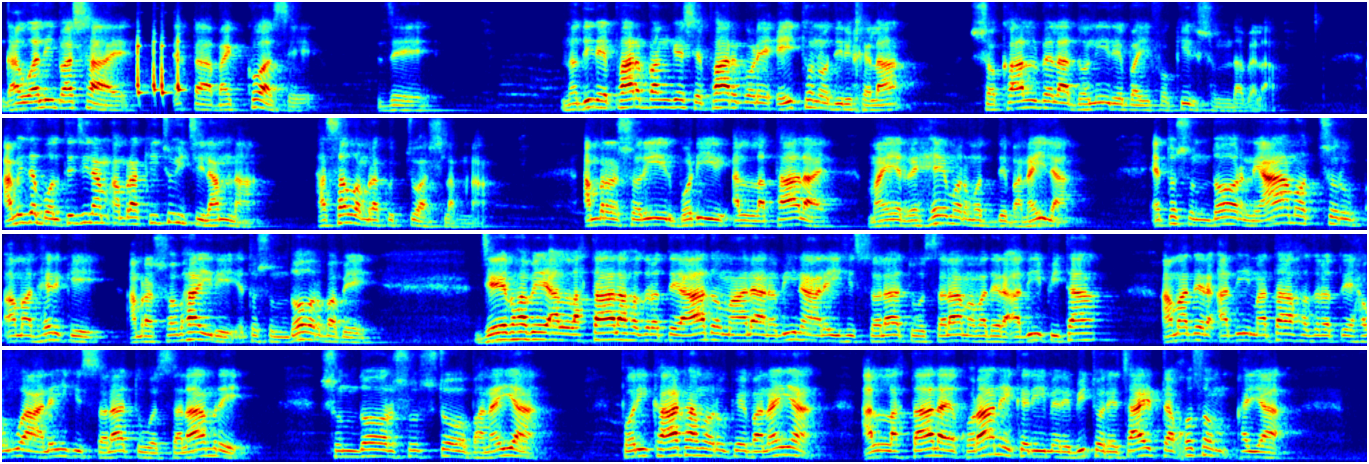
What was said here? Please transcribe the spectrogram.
গাওয়ালি ভাষায় একটা বাক্য আছে যে নদীর এফার বাঙ্গে সেফার গড়ে এই তো নদীর খেলা। সকালবেলা ধনী রে বাই ফকির সন্ধ্যাবেলা। আমি যে বলতেছিলাম, আমরা কিছুই ছিলাম না। হাসাও আমরা কুচ্ছু আসলাম না। আমরা শরীর, বডি আল্লাহ তালায় মায়ের রেহেমর মধ্যে বানাইলা। এত সুন্দর নিয়ামত স্বরূপ আমাদেরকে আমরা সবাই রে এত সুন্দরভাবে যেভাবে আল্লাহ তালা হজরতে আদম আলা নবীনা আলাইহি সালাম আমাদের আদি পিতা, আমাদের আদি মাতা হজরতে হাউয়া আলাইহি সালাম রে সুন্দর, সুষ্ঠ বানাইয়া, পরিকাঠামো রূপে বানাইয়া আল্লাহ তালায় কোরআনে করিমের ভিতরে চারটা খসম খাইয়া,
